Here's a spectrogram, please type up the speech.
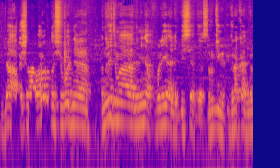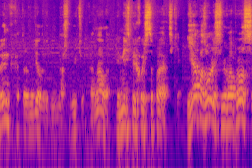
Да, обычно наоборот, но сегодня, ну, видимо, на меня повлияли беседы с другими игроками рынка, которые мы делали для нашего YouTube-канала. И мне теперь хочется практики. Я позволю себе вопрос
